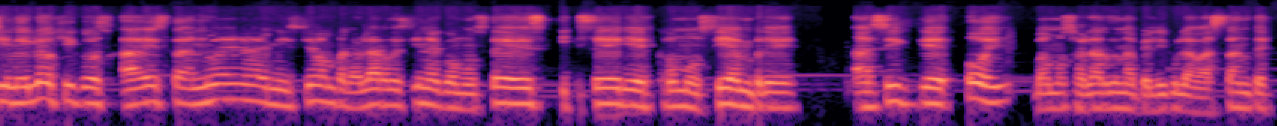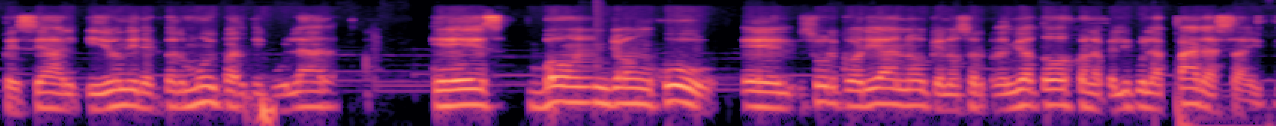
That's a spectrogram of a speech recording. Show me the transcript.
cinelógicos a esta nueva emisión para hablar de cine como ustedes y series como siempre. Así que hoy vamos a hablar de una película bastante especial y de un director muy particular que es Bong Joon-ho, el surcoreano que nos sorprendió a todos con la película Parasite,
